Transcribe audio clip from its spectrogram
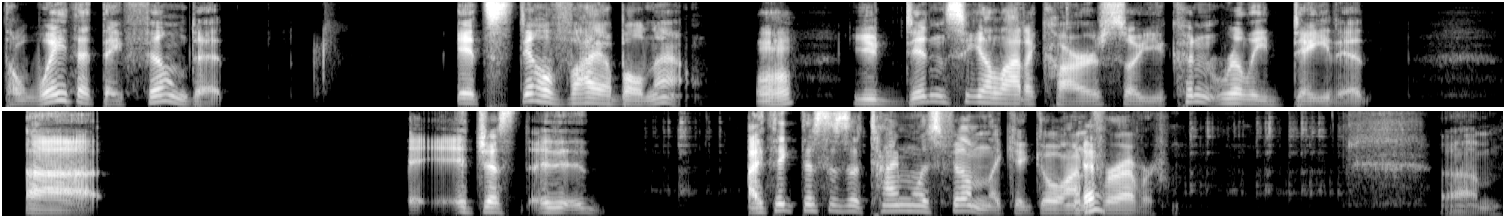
the way that they filmed it, it's still viable now. Mhm. You didn't see a lot of cars, so you couldn't really date it. Uh, it, it just, it, I think this is a timeless film that could go on Yeah. forever. Um,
